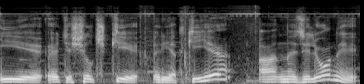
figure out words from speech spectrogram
и эти щелчки редкие, а на зеленый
